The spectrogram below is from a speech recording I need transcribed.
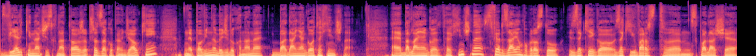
wielki nacisk na to, że przed zakupem działki powinny być wykonane badania geotechniczne. Badania geotechniczne stwierdzają po prostu, z, jakiego, z jakich warstw składa się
